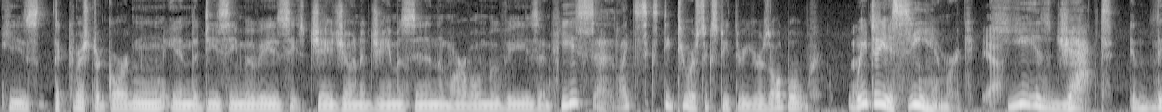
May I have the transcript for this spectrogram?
He's the Commissioner Gordon in the DC movies. He's J. Jonah Jameson in the Marvel movies, and he's uh, like 62 or 63 years old. Well, Wait till you see him, Rick. Yeah. He is jacked. The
